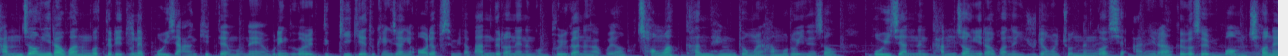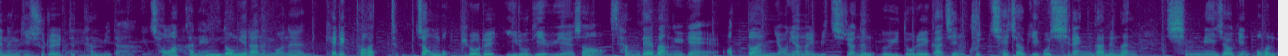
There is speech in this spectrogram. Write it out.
감정이라고 하는 것들이 눈에 보이지 않기 때문에 우린 그걸 느끼기에도 굉장히 어렵습니다. 만들어내는 건 불가능하고요. 정확한 행동을 함으로 인해서 보이지 않는 감정이라고 하는 유령을 쫓는 것이 아니라 그것을 멈춰내는 기술을 뜻합니다. 정확한 행동이라는 거는 캐릭터가 특정 목표를 이루기 위해서 상대방에게 어떠한 영향을 미치려는 의도를 가진 구체적이고 실행 가능한 심리적인 혹은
